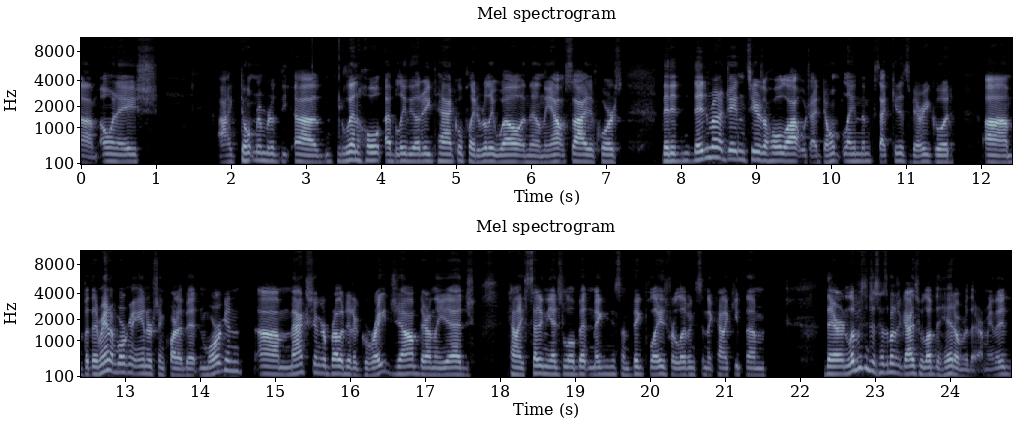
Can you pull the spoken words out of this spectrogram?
um, Owen I don't remember the uh, Glenn Holt. I believe the other tackle played really well, and then on the outside, of course, they didn't they didn't run at Jaden Sears a whole lot, which I don't blame them because that kid is very good. Um, but they ran at Morgan Anderson quite a bit. Morgan, um, younger brother, did a great job there on the edge, kind of setting the edge a little bit and making some big plays for Livingston to kind of keep them there. And Livingston just has a bunch of guys who love to hit over there. I mean, they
